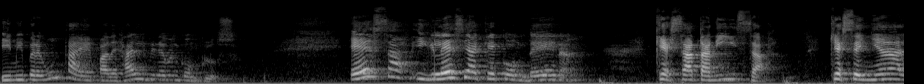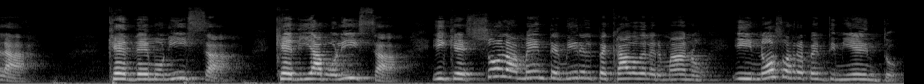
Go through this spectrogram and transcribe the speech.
Y mi pregunta es, para dejar el video inconcluso, esa iglesia que condena, que sataniza, que señala, que demoniza, que diaboliza y que solamente mira el pecado del hermano y no su arrepentimiento,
